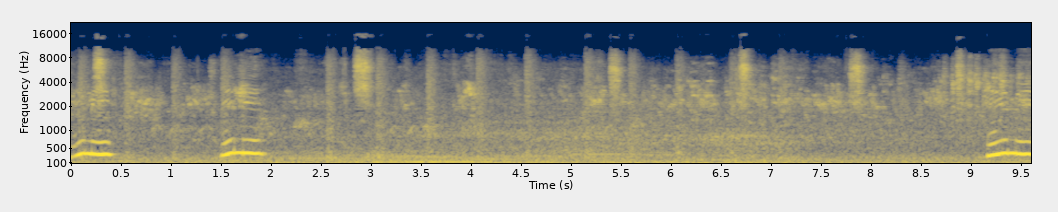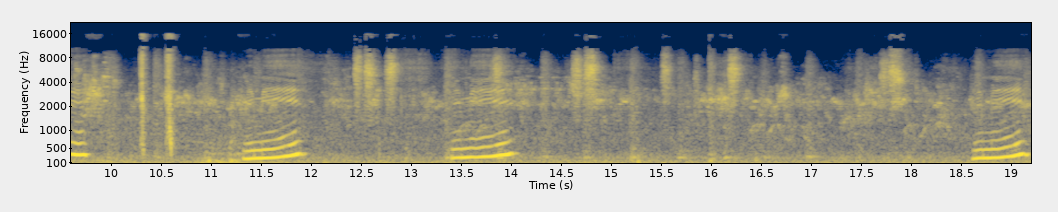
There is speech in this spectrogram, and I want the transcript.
Mimi, Mimi. Mimi. Mimi. Mimi. Mimi.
